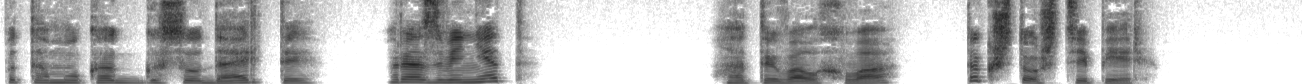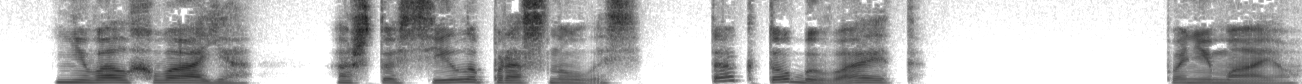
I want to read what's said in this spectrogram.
Потому как государь ты, разве нет? А ты волхва, так что ж теперь? Не волхва я, а что сила проснулась. Так то бывает. Понимаю.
